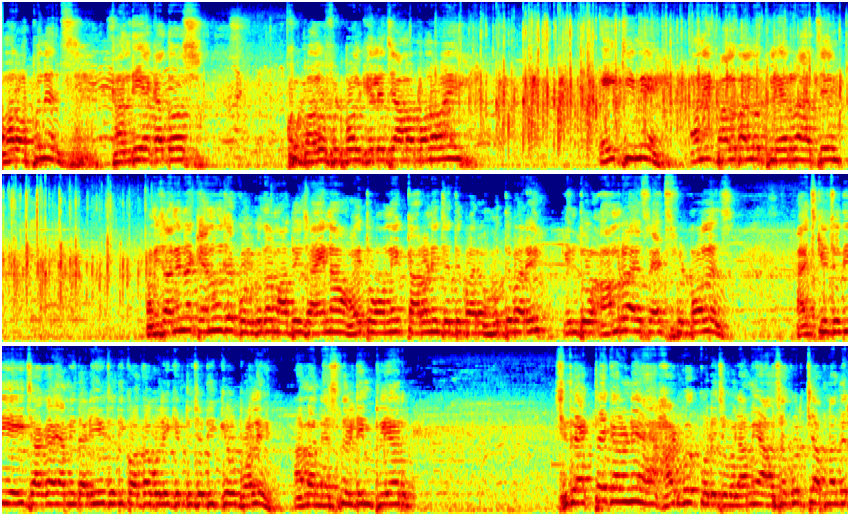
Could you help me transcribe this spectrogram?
আমার অপোনেন্টস কান্দি একাদশ, খুব ভালো ফুটবল খেলেছে আমার মনে হয়। এই টিমে অনেক ভালো ভালো প্লেয়াররা আছে। আমি জানি না কেন যে কলকাতা মাঠে যায় না, হয়তো অনেক কারণে যেতে পারে, হতে পারে, কিন্তু আমরা এক্স ফুটবলার্স আজকে যদি এই জায়গায় আমি দাঁড়িয়ে যদি কথা বলি, কিন্তু যদি কেউ বলে, আমার ন্যাশনাল টিম প্লেয়ার শুধু একটাই কারণে হার্ডওয়ার্ক করেছে বলে আমি আশা করছি আপনাদের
